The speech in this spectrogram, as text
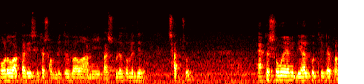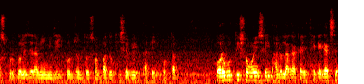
বড় আকারে সেটা সমৃদ্ধ পাওয়া আমি পাঁশকুড়া কলেজের ছাত্র। একটা সময় আমি দেয়াল পত্রিকা পাঁশকুড়া কলেজের আমি নিজেই পর্যন্ত সম্পাদক হিসেবে তাকে করতাম। পরবর্তী সময়ে সেই ভালো লাগাটাই থেকে গেছে।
